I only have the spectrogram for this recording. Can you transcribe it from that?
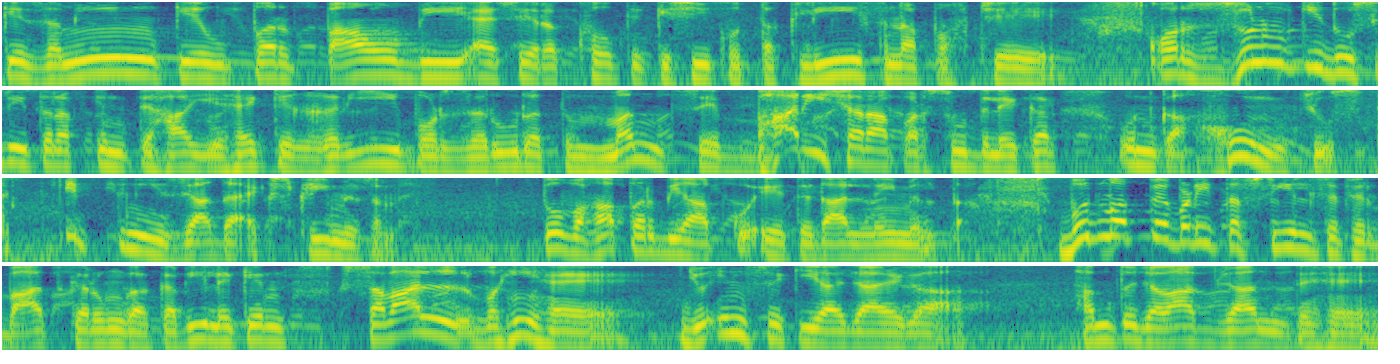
کہ زمین کے اوپر پاؤں بھی ایسے رکھو کہ کسی کو تکلیف نہ پہنچے۔ اور ظلم کی دوسری طرف انتہا یہ ہے کہ غریب اور ضرورت مند سے بھاری شرح پر سود لے کر ان کا خون چوستے۔ اتنی زیادہ ایکسٹریمزم ہے۔ تو وہاں پر بھی آپ کو اعتدال نہیں ملتا۔ بدھ مت پہ بڑی تفصیل سے پھر بات کروں گا کبھی، لیکن سوال وہی ہے جو ان سے کیا جائے گا۔ ہم تو جواب جانتے ہیں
